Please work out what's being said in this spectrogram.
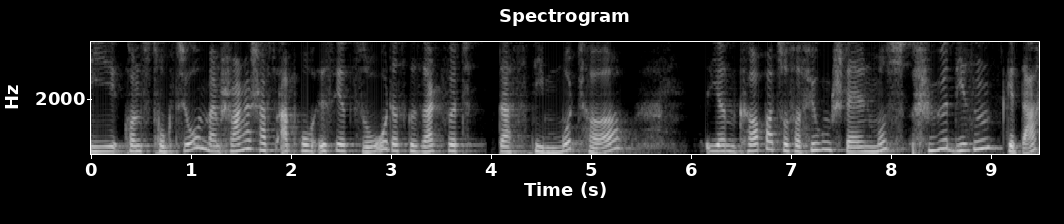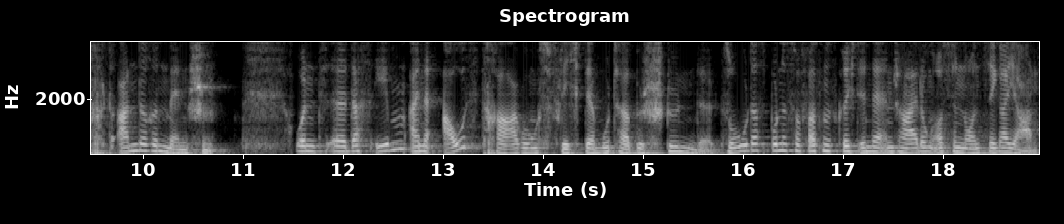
Die Konstruktion beim Schwangerschaftsabbruch ist jetzt so, dass gesagt wird, dass die Mutter ihren Körper zur Verfügung stellen muss für diesen gedacht anderen Menschen. Und äh, dass eben eine Austragungspflicht der Mutter bestünde. So das Bundesverfassungsgericht in der Entscheidung aus den 90er Jahren.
